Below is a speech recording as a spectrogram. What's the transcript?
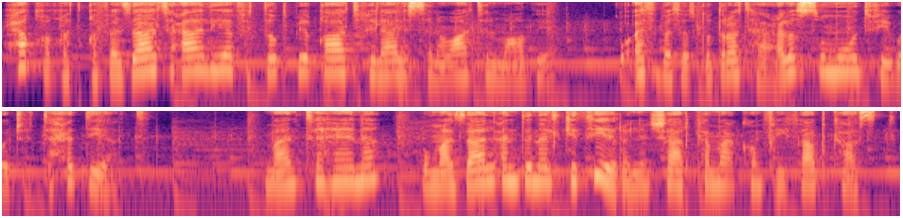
حققت قفزات عالية في التطبيقات خلال السنوات الماضية وأثبتت قدرتها على الصمود في وجه التحديات. ما انتهينا وما زال عندنا الكثير اللي نشاركه معكم في فابكاست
